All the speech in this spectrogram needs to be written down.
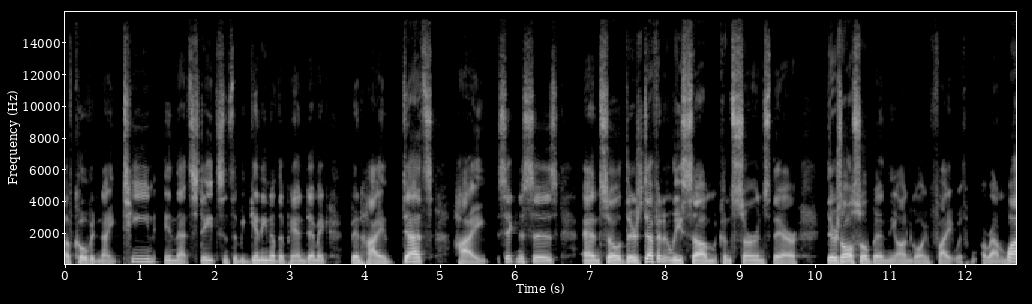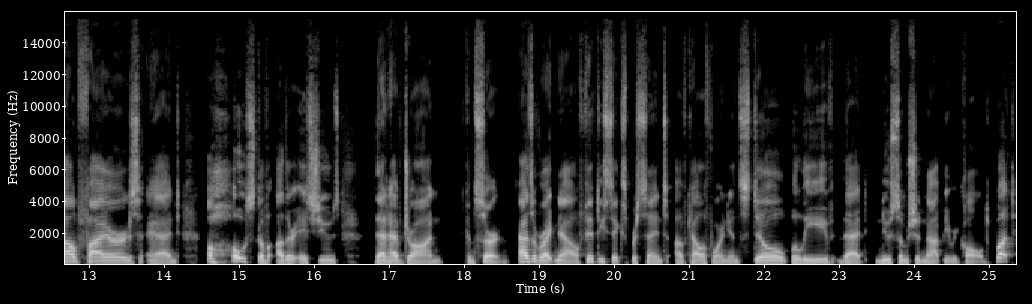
of COVID 19 in that state since the beginning of the pandemic, been high deaths, high sicknesses. And so there's definitely some concerns there. There's also been the ongoing fight with around wildfires and a host of other issues that have drawn concern. As of right now, 56% of Californians still believe that Newsom should not be recalled. But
